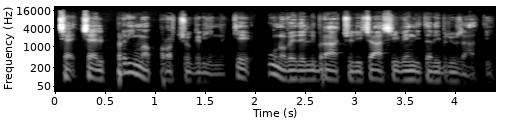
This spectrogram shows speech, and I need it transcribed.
c'è, c'è, il primo approccio green, che uno vede il libraccio e dice ah sì, vendita libri usati.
